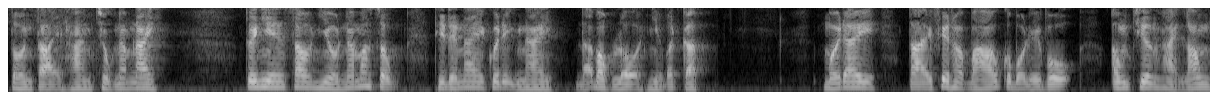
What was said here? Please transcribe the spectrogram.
tồn tại hàng chục năm nay. Tuy nhiên, sau nhiều năm áp dụng thì đến nay quy định này đã bộc lộ nhiều bất cập. Mới đây, tại phiên họp báo của Bộ Nội vụ, ông Trương Hải Long,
